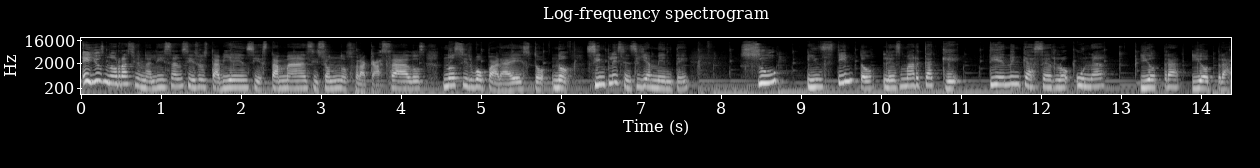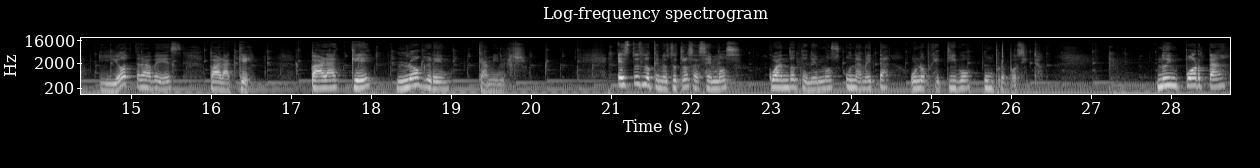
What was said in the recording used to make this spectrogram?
Ellos no racionalizan si eso está bien, si está mal, si son unos fracasados, no sirvo para esto. No, simple y sencillamente su instinto les marca que tienen que hacerlo una y otra y otra y otra vez. ¿Para qué? Para que logren caminar. Esto es lo que nosotros hacemos cuando tenemos una meta, un objetivo, un propósito. No importa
